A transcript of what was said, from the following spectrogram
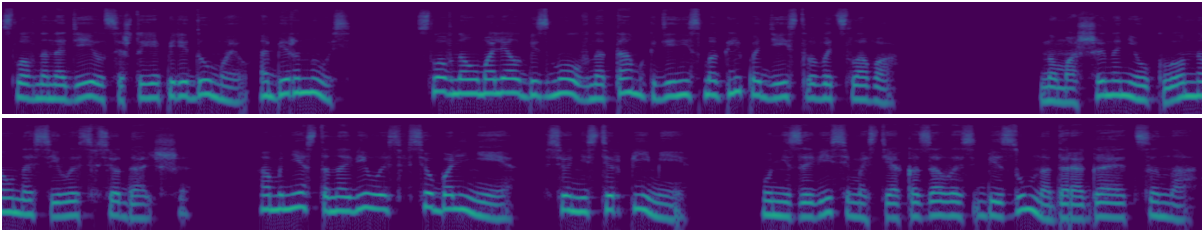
словно надеялся, что я передумаю, обернусь, словно умолял безмолвно там, где не смогли подействовать слова. Но машина неуклонно уносилась все дальше. А мне становилось все больнее, все нестерпимее. У независимости оказалась безумно дорогая цена.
